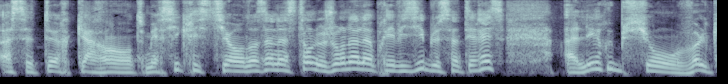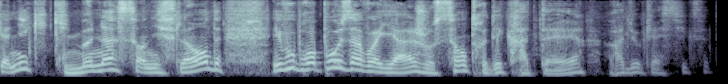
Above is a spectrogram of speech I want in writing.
à 7h40. Merci Christian. Dans un instant, le journal imprévisible s'intéresse à l'éruption volcanique qui menace en Islande et vous propose un voyage au centre des cratères. Radio Classique 7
